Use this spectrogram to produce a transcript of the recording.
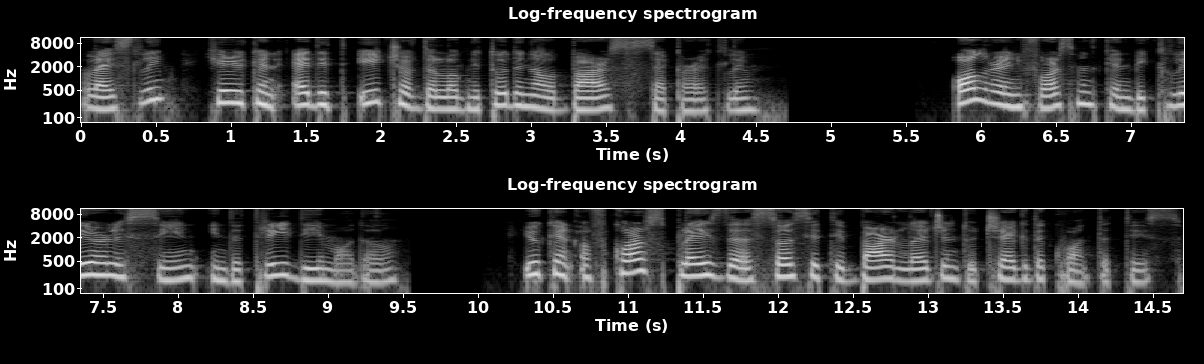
Lastly, here you can edit each of the longitudinal bars separately. All reinforcement can be clearly seen in the 3D model. You can of course place the associative bar legend to check the quantities.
